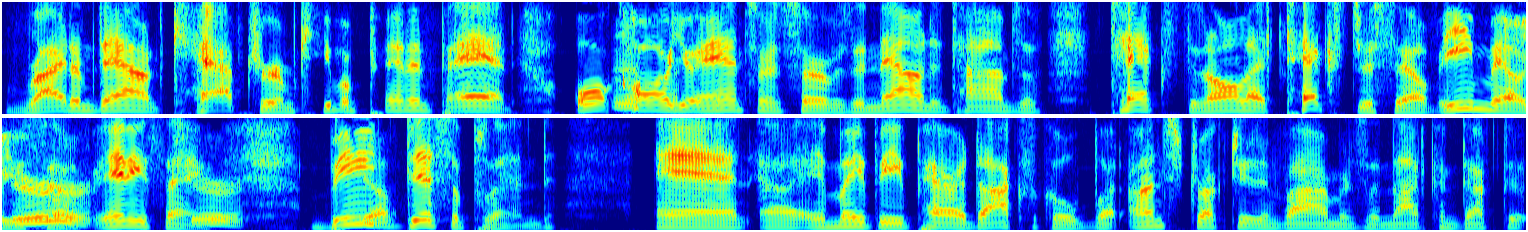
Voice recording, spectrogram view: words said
write them down, capture them, keep a pen and pad, or call your answering service. And now in the times of text and all that, text yourself, email yourself, Sure, anything. sure. Be Yep. disciplined. And uh, it may be paradoxical, but unstructured environments are not conductive,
